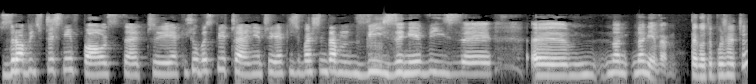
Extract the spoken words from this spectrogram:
zrobić wcześniej w Polsce? Czy jakieś ubezpieczenie, czy jakieś właśnie tam wizy, nie wizy? No, no nie wiem, tego typu rzeczy?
